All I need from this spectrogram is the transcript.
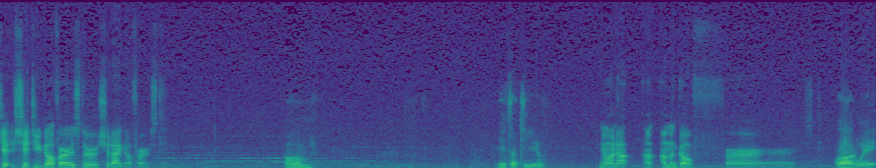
there. Should, should you go first or should I go first? um. It's up to you. You know what? I'll, I'm, I'm gonna go first. Hold on, wait.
